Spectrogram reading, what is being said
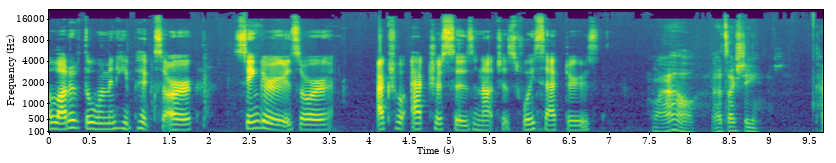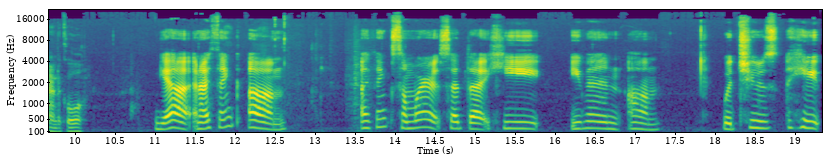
A lot of the women he picks are singers or actual actresses and not just voice actors. Wow, that's actually kind of cool. Yeah, and I think um I think somewhere it said that he even um would choose he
